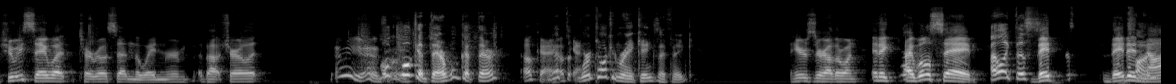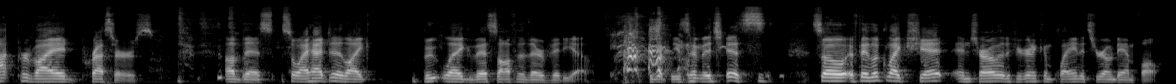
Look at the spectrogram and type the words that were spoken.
Should we say what Turbo said in the waiting room about Charlotte? I mean, yeah, We'll, we'll get there. We'll get there. Okay, We got the- okay. We're talking rankings, I think. Here's their other one, and I, I will say I like this. they they did Fine. not provide pressers of this, so I had to like bootleg this off of their video to get these images. So if they look like shit, and Charlotte, if you're gonna complain, it's your own damn fault.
